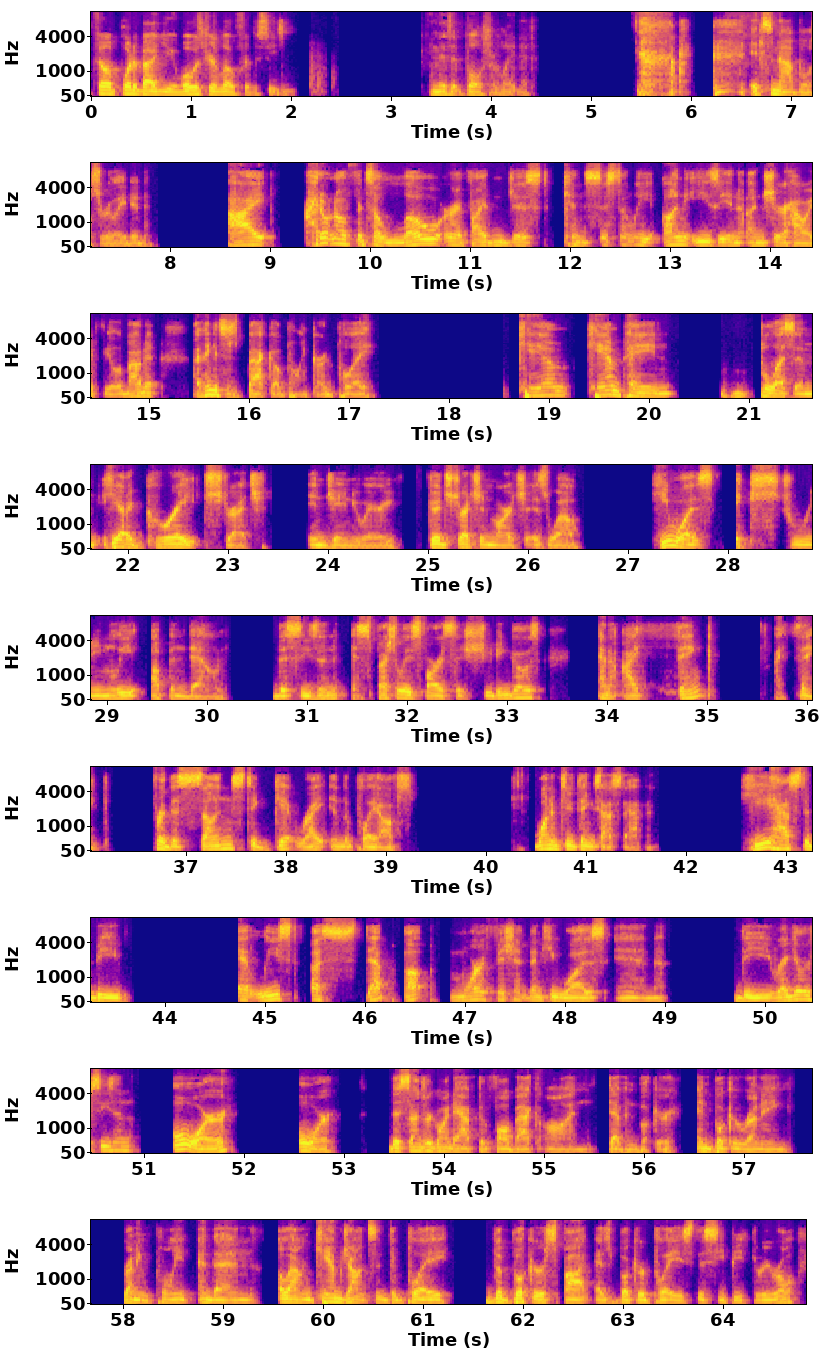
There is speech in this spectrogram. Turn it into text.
Philip, what about you? What was your low for the season? And is it Bulls related? it's not Bulls related. I I don't know if it's a low or if I'm just consistently uneasy and unsure how I feel about it. I think it's just backup point guard play. Cam campaign, bless him, he had a great stretch in January, good stretch in March as well. He was extremely up and down this season, especially as far as his shooting goes. And I think I think, for the Suns to get right in the playoffs, one of two things has to happen. He has to be at least a step up more efficient than he was in the regular season, or or the Suns are going to have to fall back on Devin Booker and Booker running running point and then allowing Cam Johnson to play the Booker spot as Booker plays the CP3 role.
